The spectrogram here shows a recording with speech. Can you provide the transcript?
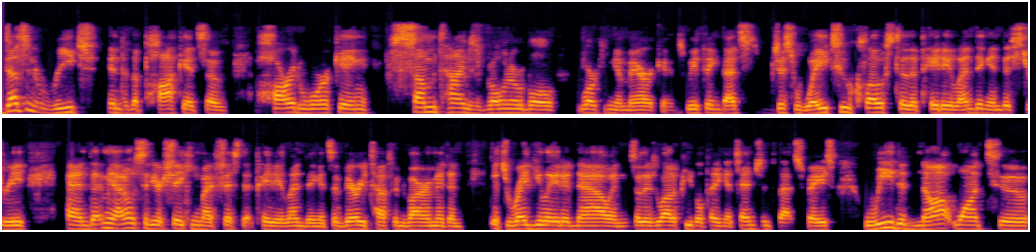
doesn't reach into the pockets of hardworking, sometimes vulnerable working Americans. We think that's just way too close to the payday lending industry. And I mean, I don't sit here shaking my fist at payday lending. It's a very tough environment and it's regulated now. And so there's a lot of people paying attention to that space. We did not want to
